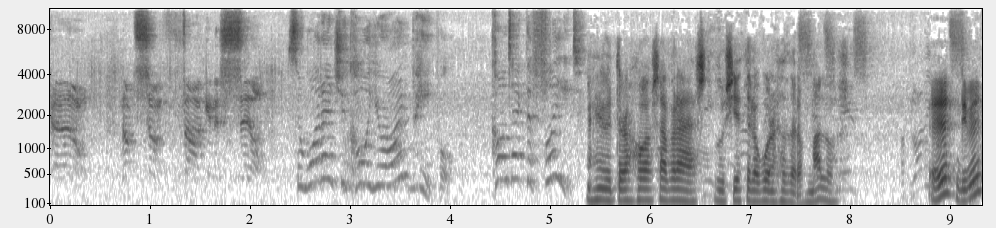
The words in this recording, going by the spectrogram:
colonel, not some thug in a cell. So why don't you call your own people? Contact the fleet. Que las juegos sabrás tú si es de los buenos o de los malos. ¿Eh? Dime.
